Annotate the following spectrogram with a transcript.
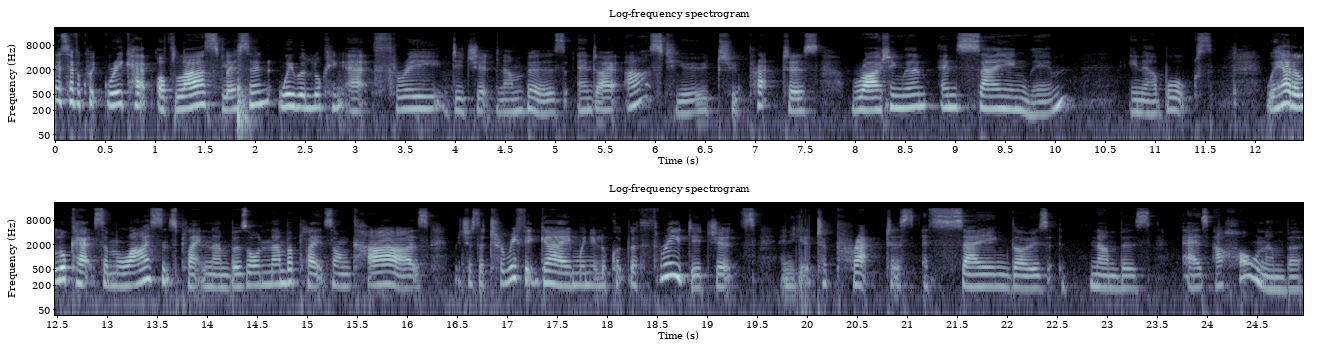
Let's have a quick recap of last lesson. We were looking at three digit numbers and I asked you to practice writing them and saying them in our books. We had a look at some license plate numbers or number plates on cars, which is a terrific game when you look at the three digits and you get to practice saying those numbers as a whole number.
